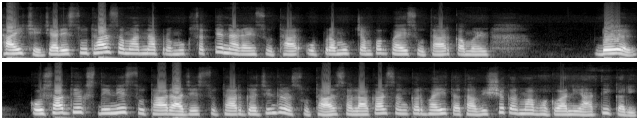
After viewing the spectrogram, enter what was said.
થાય છે. જ્યારે સુથાર સમાજના પ્રમુખ સત્યનારાયણ સુથાર, ઉપપ્રમુખ ચંપકભાઈ સુથાર, કમલ ડોયલ કોષાધ્યક્ષ દિનેશ સુથાર, રાજેશ સુથાર, ગજેન્દ્ર સુથાર, સલાહકાર શંકરભાઈ તથા વિશ્વકર્મા ભગવાનની આરતી કરી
